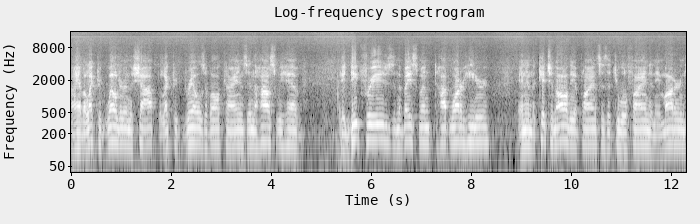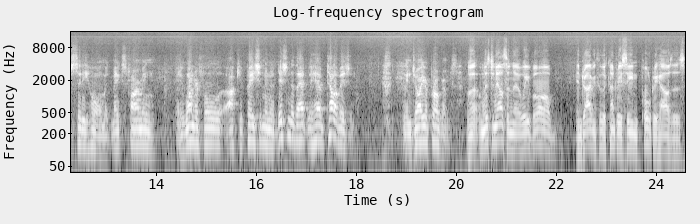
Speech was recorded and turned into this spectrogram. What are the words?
I have electric welder in the shop, electric drills of all kinds. In the house we have a deep freeze in the basement, hot water heater, and in the kitchen all of the appliances that you will find in a modern city home. It makes farming a wonderful occupation. In addition to that, we have television. We enjoy your programs. Well, Mr. Nelsen, uh, we've all, in driving through the country, seen poultry houses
